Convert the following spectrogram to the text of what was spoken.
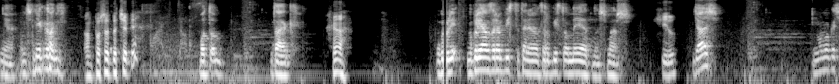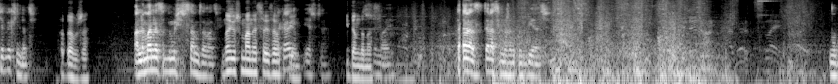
Nie, on cię nie goni. On poszedł do ciebie? Bo to... Tak. Ha, W ogóle, w ogóle ja mam zarobisty ten, ja mam zarobistą umiejętność, masz. heal. Widziałeś? No mogę cię wychylać. To dobrze. Ale manę sobie musisz sam załatwić. No już manę sobie Czekaj, załatwiłem. jeszcze. Idą do nas. Trzymaj. Teraz, teraz się możemy wbijać. No,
